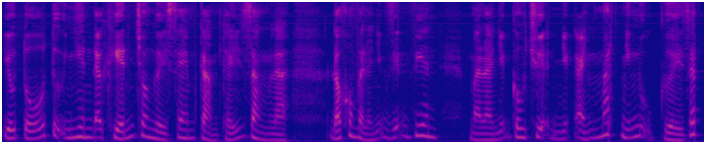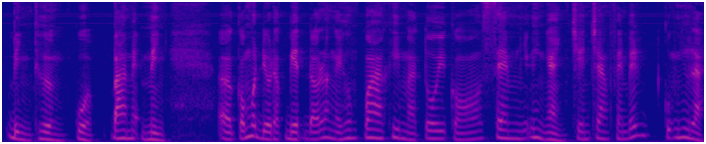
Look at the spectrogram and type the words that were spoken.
yếu tố tự nhiên đã khiến cho người xem cảm thấy rằng là đó không phải là những diễn viên mà là những câu chuyện những ánh mắt những nụ cười rất bình thường của ba mẹ mình. Ờ, có một điều đặc biệt đó là ngày hôm qua khi mà tôi có xem những hình ảnh trên trang fanpage cũng như là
